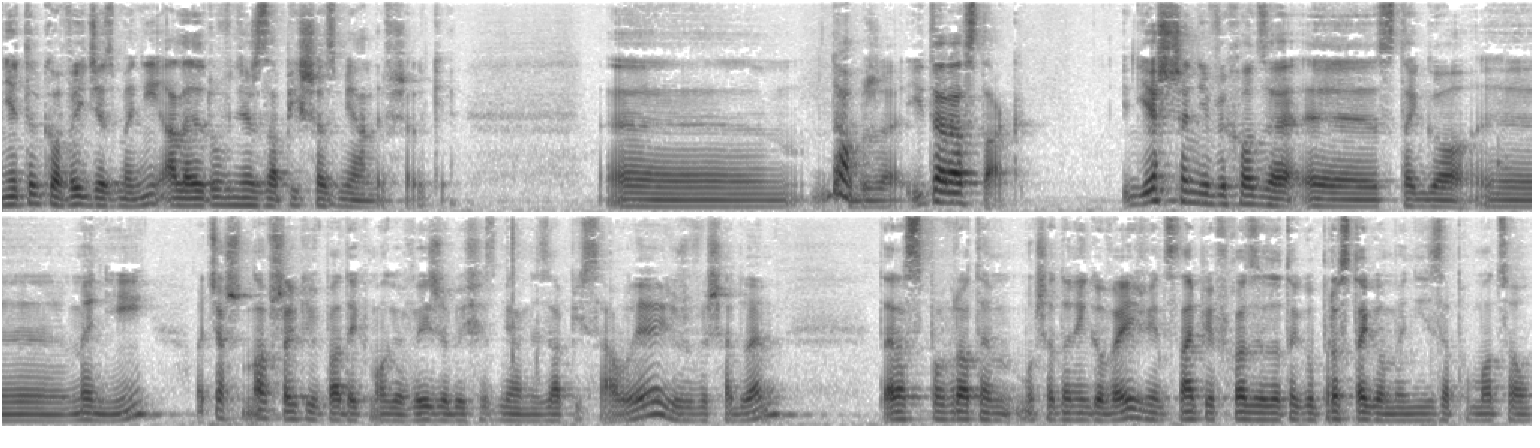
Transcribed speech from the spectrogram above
nie tylko wyjdzie z menu, ale również zapisze zmiany wszelkie. Yy, dobrze, i teraz tak. Jeszcze nie wychodzę yy, z tego menu, chociaż na wszelki wypadek mogę wyjść, żeby się zmiany zapisały. Już wyszedłem. Teraz z powrotem muszę do niego wejść, więc najpierw wchodzę do tego prostego menu za pomocą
